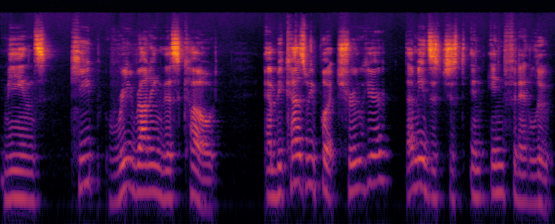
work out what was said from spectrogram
means keep rerunning this code. And because we put true here, that means it's just an infinite loop.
